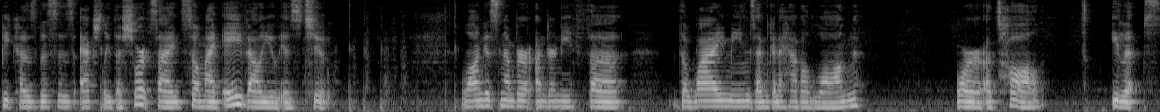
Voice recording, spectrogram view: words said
because this is actually the short side, so my a value is 2. Longest number underneath the, the y means I'm going to have a long or a tall ellipse.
